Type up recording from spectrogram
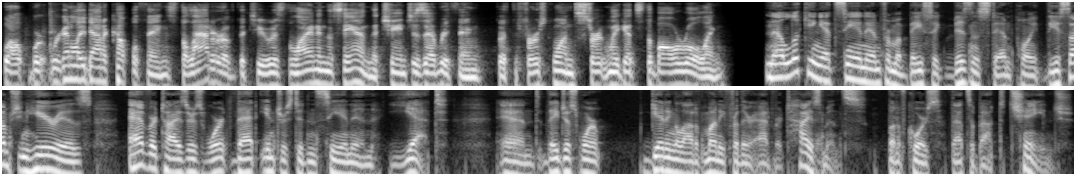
well, we're, we're going to lay down a couple things. The latter of the two is the line in the sand that changes everything, but the first one certainly gets the ball rolling. Now, looking at CNN from a basic business standpoint, the assumption here is advertisers weren't that interested in CNN yet, and they just weren't getting a lot of money for their advertisements. But of course, that's about to change.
